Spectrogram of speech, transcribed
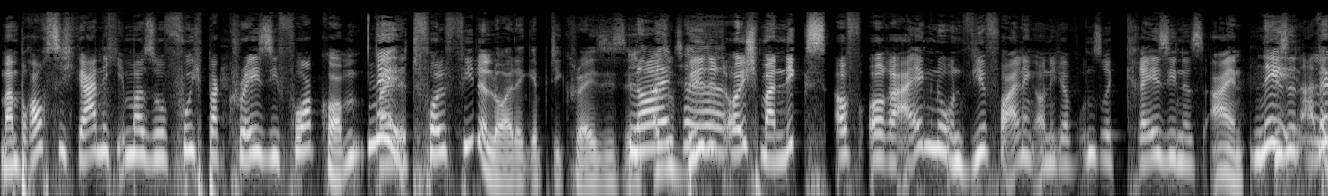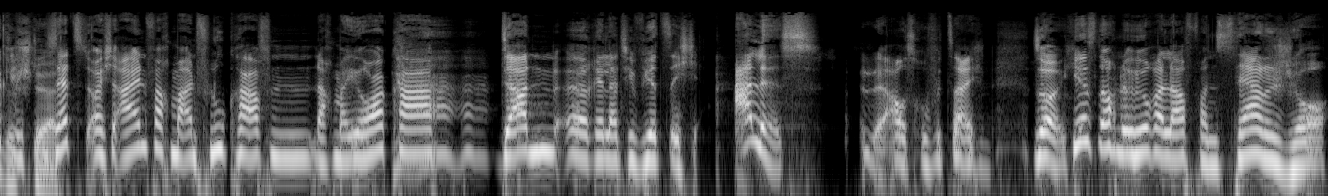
man braucht sich gar nicht immer so furchtbar crazy vorkommen, Nee. weil es voll viele Leute gibt, die crazy sind. also Leute- bildet euch mal nix auf eure eigene und wir vor allen Dingen auch nicht auf unsere Craziness ein. Nee, wir sind alle wirklich. gestört. Setzt euch einfach mal an den Flughafen nach Mallorca, dann äh, relativiert sich alles. Äh, Ausrufezeichen. So, hier ist noch eine Hörerlauf von Sergio.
